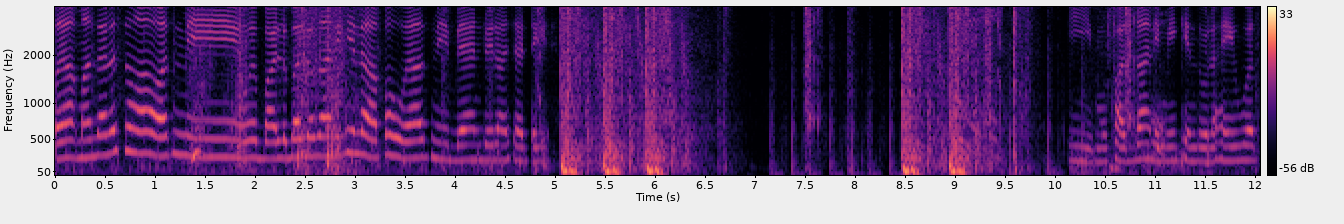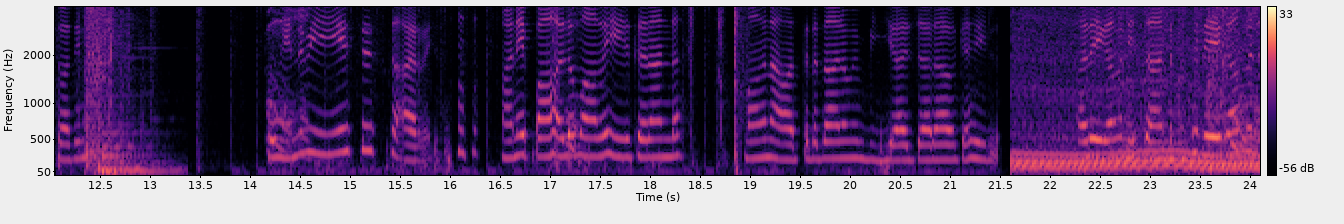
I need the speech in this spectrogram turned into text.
ඔයා මන් දන්න සොහාවත් මේ ඔය බල්ලෝ බල්ලෝ ගන්න කියලා අපහ ඔයාත් මේ බෑන්ඩ් වෙනවා chat එකේ. ඊ මොකක්දානේ මේකෙන් දොළ හැව්වත් වදින? කොහෙන්ද වස් කාරය අනේ පහලෝ මාව හිල් කරන්න. මං නවත්තට දානම බිජ්‍යාචාරාව කැහිල්ල හරි ඒගම නිසාන්න. මොක දේගමන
